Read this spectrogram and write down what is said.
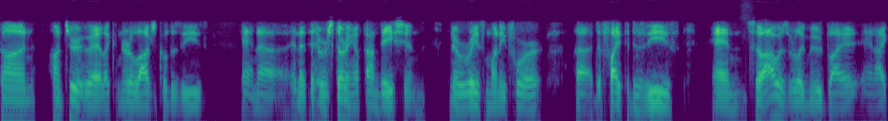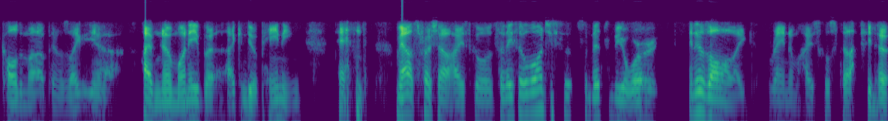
son Hunter, who had like a neurological disease, and uh, and that they were starting a foundation, you know, to raise money for uh, to fight the disease. And so I was really moved by it, and I called him up and was like, you know, I have no money, but I can do a painting. And I mean, I was fresh out of high school, so they said, well, why don't you submit some of your work? And it was all like random high school stuff, you know.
